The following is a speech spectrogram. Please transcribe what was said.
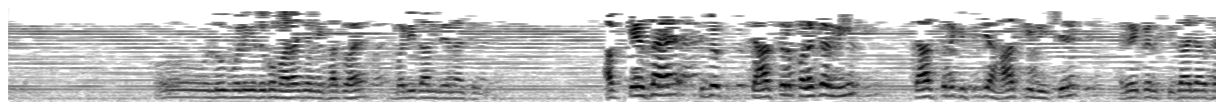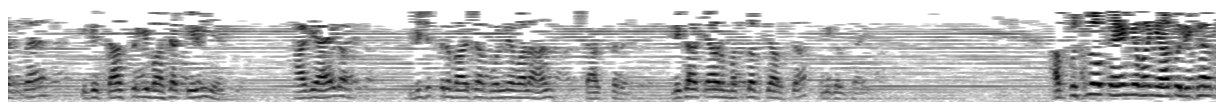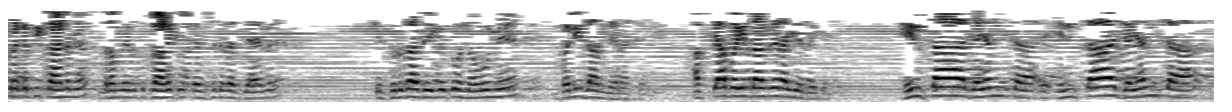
लोग बोलेंगे, देखो महाराज ने लिखा तो है, बलिदान देना चाहिए। अब कैसा है क्योंकि शास्त्र पढ़कर नहीं शास्त्र किसी के हाथ के नीचे रहकर सीखा जा सकता है, क्योंकि शास्त्र की भाषा टेढ़ी है। आगे आएगा। विचित्र भाषा बोलने वाला हंस शास्त्र है। लिखा क्या और मतलब क्या उसका निकल जाएगा अब कुछ लोग कहेंगे, भाई, यहाँ तो लिखा है प्रगति कांड में ब्रह्म पुराण के पैंसठ अध्याय में, कि दुर्गा देवी को नव में बलिदान देना चाहिए। अब क्या बलिदान देना ये देखे। हिंसा जयंत हिंसा जयंत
